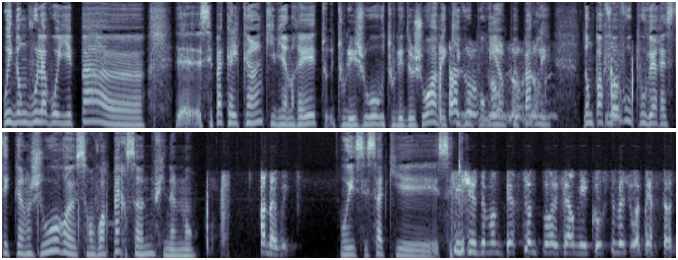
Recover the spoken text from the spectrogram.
Oui, donc vous la voyez pas. Euh, euh c'est pas quelqu'un qui viendrait tous les jours ou tous les deux jours avec qui ah vous pourriez un peu parler. Donc parfois vous pouvez rester 15 jours euh, sans voir personne finalement. Ah ben oui. Oui, c'est ça qui est. Si je demande personne pour aller faire mes courses, ben je vois personne.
